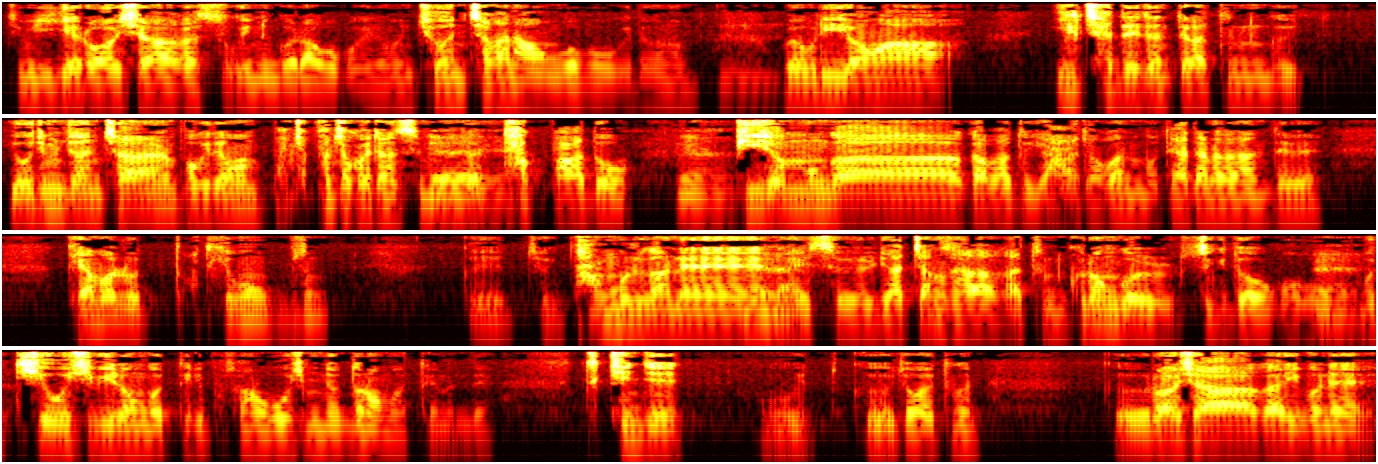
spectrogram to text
지금 이게 러시아가 쓰고 있는 거라고 보게 되면 전차가 나온 거 보게 되면 음. 왜 우리 영화 1차 대전 때 같은 그 요즘 전차는 보게 되면 번쩍번쩍하지 않습니까? 예, 예. 탁 봐도 네. 비전문가가 봐도 야 저건 뭐 대단하다는데 왜 그야말로 어떻게 보면 무슨 그 저기 박물관에나 네. 있을 엿장사 같은 그런 걸 쓰기도 하고 네. 뭐 T50 이런 것들이 벌써 한 50년도 넘었대는데 특히 이제 그저 같은 건 그 러시아가 이번에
